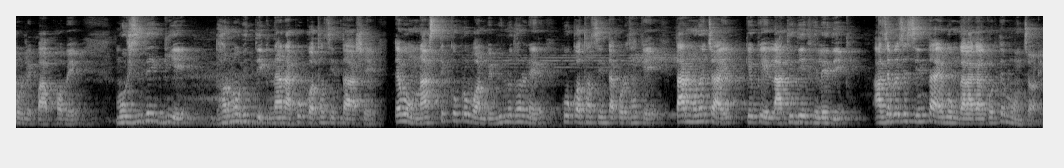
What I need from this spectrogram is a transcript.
করলে পাপ হবে মসজিদে গিয়ে ধর্মভিত্তিক নানা কুকথা চিন্তা আসে এবং নাস্তিক্য প্রবণ বিভিন্ন ধরনের কুকথা চিন্তা করে থাকে। তার মনে চায় কেউ কেউকে লাথি দিয়ে ফেলে দিক। আজেবাজে চিন্তা এবং গালাগাল করতে মন চড়ে।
